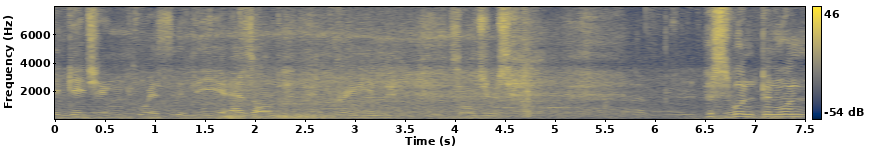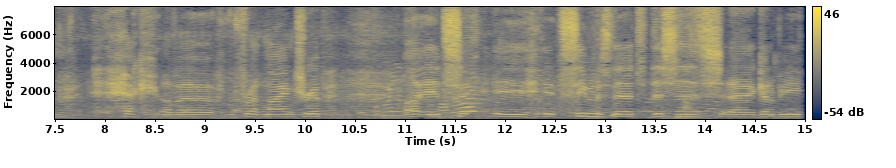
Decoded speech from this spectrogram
engaging with the Azov Ukrainian soldiers. This has one, been one heck of a frontline trip. Uh, it's it, it seems that this is uh, going to be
